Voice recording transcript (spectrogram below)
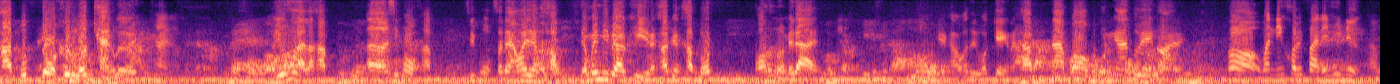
คาร์ทปุ๊บโดดขึ้นรถแข่งเลยใช่ครับอายุเท่าไหร่แล้วครับเออสิบหกครับ16 แสดงว่ายังขับ ยังไม่มีแบบขี่นะครับ ยังขับรถท้องถนนไม่ได้โอเคครับก็ถือว่าเก่งนะครับน่าบอกผลงานตัวเองหน่อย ก็วันนี้คอลิฟายได้ที่หนึ่งครับ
